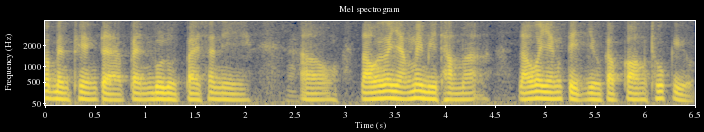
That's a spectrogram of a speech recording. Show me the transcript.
ก็เป็นเพียงแต่เป็นบุรุษไปรษณีย์เอาเราก็ยังไม่มีธรรมะ เราก็ยังติดอยู่กับกองทุกข์อยู่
